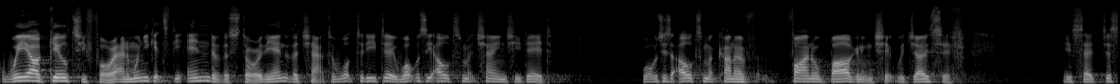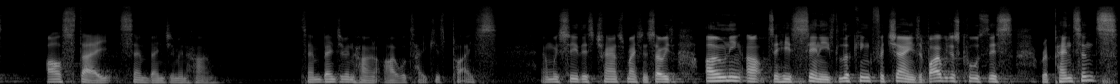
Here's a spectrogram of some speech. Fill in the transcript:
We are guilty for it. And when you get to the end of the story, the end of the chapter, what did he do? What was the ultimate change he did? What was his ultimate kind of final bargaining chip with Joseph? He said, Just, I'll stay, send Benjamin home. Send Benjamin home, I will take his place. And we see this transformation. So he's owning up to his sin. He's looking for change. The Bible just calls this repentance.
